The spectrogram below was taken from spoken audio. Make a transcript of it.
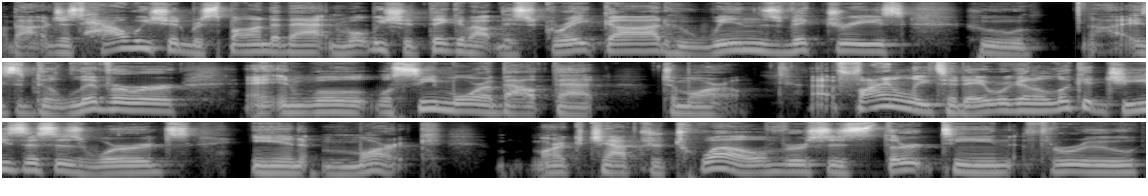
about just how we should respond to that and what we should think about this great God who wins victories, who uh, is a deliverer, and, we'll we'll see more about that tomorrow. Uh, finally, today we're going to look at Jesus' words in Mark. Mark chapter 12, verses 13 through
